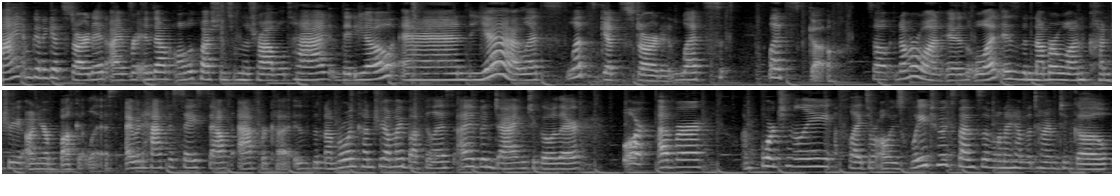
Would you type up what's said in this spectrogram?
I am gonna get started. I've written down all the questions from the travel tag video and yeah, let's let's get started. Let's let's go. So number one is what is the number one country on your bucket list? I would have to say South Africa is the number one country on my bucket list. I have been dying to go there forever. Unfortunately, flights are always way too expensive when I have the time to go.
